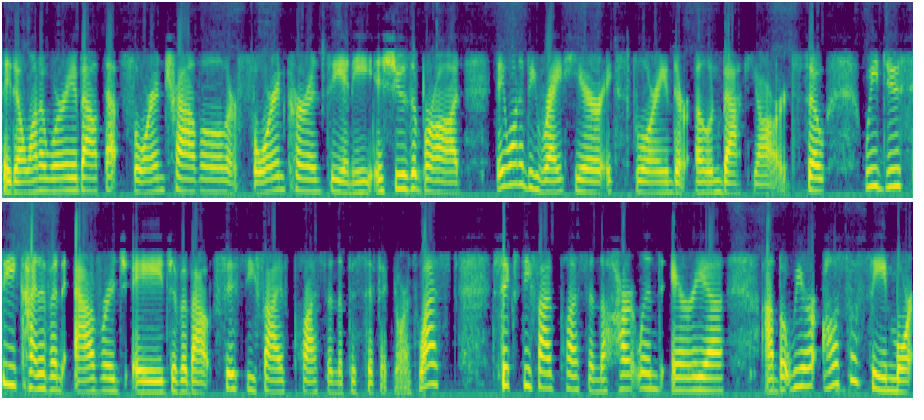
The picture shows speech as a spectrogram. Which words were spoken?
They don't want to worry about that foreign travel or foreign currency, any issues abroad. They want to be right here exploring their own backyard. So we do see kind of an average age of about 55 plus in the Pacific Northwest, 65 plus in the Heartland area, uh, but we are also seeing more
